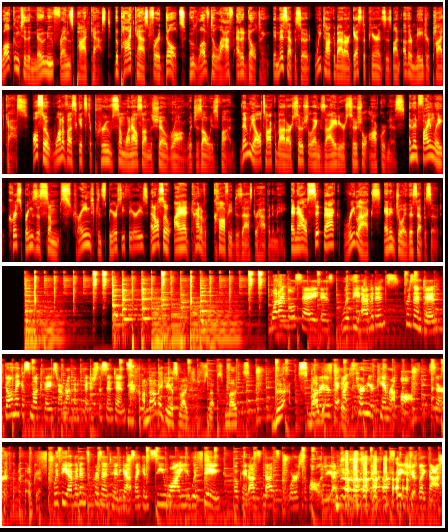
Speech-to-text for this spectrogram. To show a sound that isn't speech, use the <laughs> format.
Welcome to the No New Friends podcast, the podcast for adults who love to laugh at adulting. In this episode, we talk about our guest appearances on other major podcasts. Also, one of us gets to prove someone else on the show wrong, which is always fun. Then we all talk about our social anxiety or social awkwardness. And then finally, Chris brings us some strange conspiracy theories. And also, I had kind of a coffee disaster happen to me. And now sit back, relax, and enjoy this episode. What I will say is, with the evidence presented, don't make a smug face, or I'm not going to finish the sentence. <laughs> I'm not making a smug, smug, smug, bleh, smug Cover your fa- face. uh, turn your camera off, sir. <laughs> okay. with the evidence presented, yes, I can see why you would think, okay, that's that's the worst apology. I hate when people say, say shit like that.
